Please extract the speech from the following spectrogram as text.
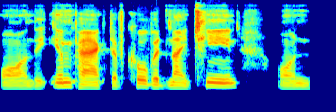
on the impact of COVID nineteen on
